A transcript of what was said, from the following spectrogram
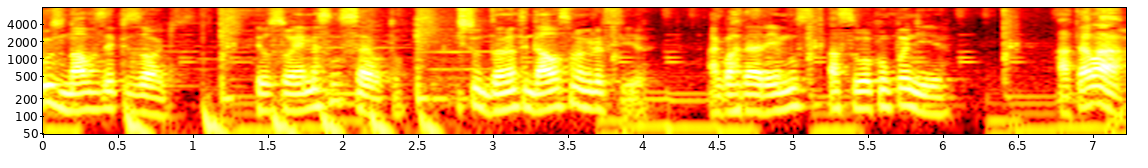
os novos episódios. Eu sou Emerson Celton, estudante da oceanografia. Aguardaremos a sua companhia. Até lá!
